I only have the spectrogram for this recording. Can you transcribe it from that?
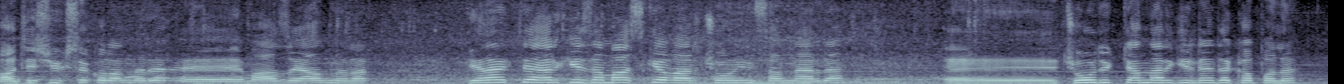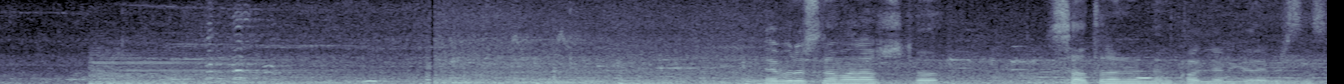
Ateşi yüksek olanları eee mağazaya almıyorlar. Genellikle herkeste maske var çoğu insanlarda. Eee, çoğu dükkanlar Girne'de kapalı. Ve burası da manav stoğu. Satılan ürünlerin kolilerini görebilirsiniz.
